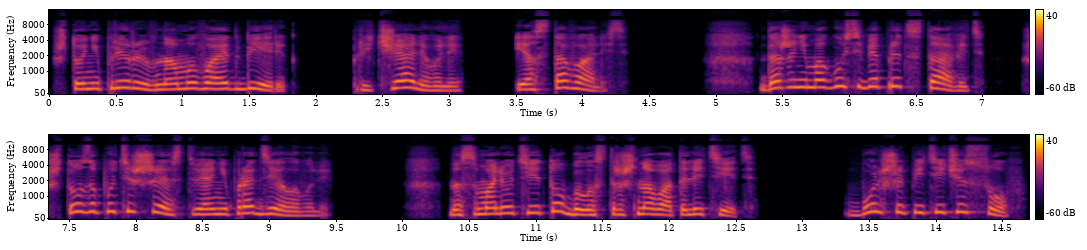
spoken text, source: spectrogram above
что непрерывно омывает берег, причаливали и оставались. Даже не могу себе представить, что за путешествие они проделывали. На самолете и то было страшновато лететь. Больше пяти часов,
